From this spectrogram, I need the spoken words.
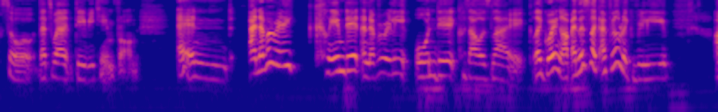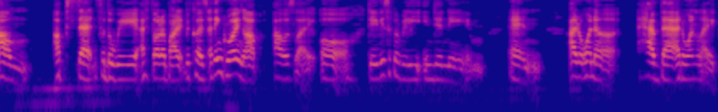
So that's where Devi came from. And I never really claimed it. I never really owned it because I was like, like growing up, and this like I feel like really, um, upset for the way I thought about it because I think growing up I was like, oh, Devi's like a really Indian name, and I don't want to have that. I don't want to like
